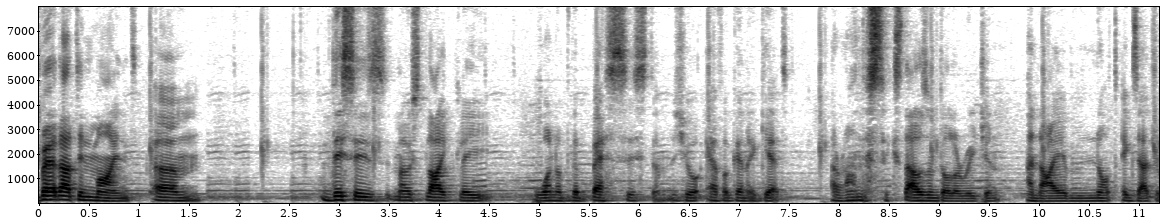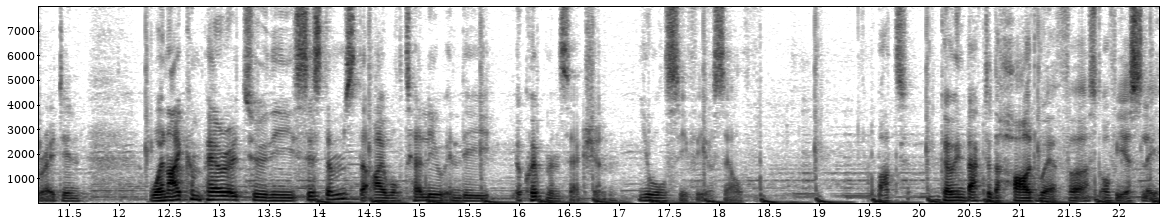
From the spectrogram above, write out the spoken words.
bear that in mind. Um, this is most likely one of the best systems you're ever gonna get around the $6,000 region, and I am not exaggerating. When I compare it to the systems that I will tell you in the equipment section, you will see for yourself. But going back to the hardware first, obviously,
